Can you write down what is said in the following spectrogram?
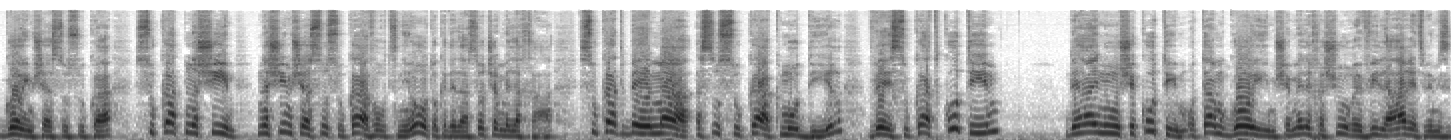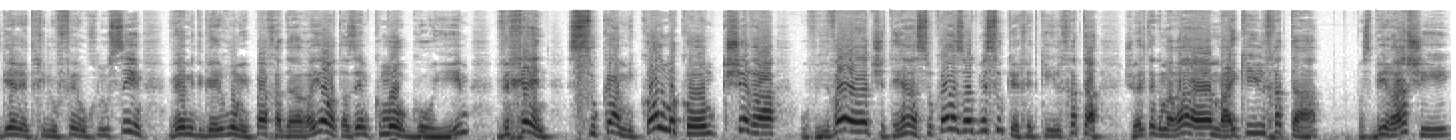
גויים שעשו סוכה, סוכת נשים, נשים שעשו סוכה עבור צניעות או כדי לעשות שם מלאכה, סוכת בהמה, עשו סוכה כמו דיר, וסוכת כותים, דהיינו שכותים, אותם גויים שמלך אשור הביא לארץ במסגרת חילופי אוכלוסין והם התגיירו מפחד האריות, אז הם כמו גויים, וכן סוכה מכל מקום כשרה, ובלבד שתהא הסוכה הזאת מסוככת כהלכתה. שואלת הגמרא, מהי כהלכתה? מסביר רש"י,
